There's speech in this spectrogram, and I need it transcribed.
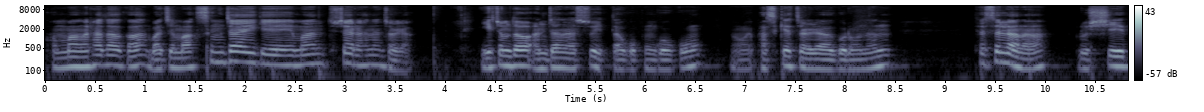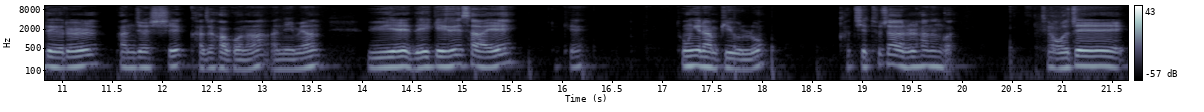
관망을 하다가 마지막 승자에게만 투자를 하는 전략. 이게 좀 더 안전할 수 있다고 본 거고, 어, 바스켓 전략으로는 테슬라나 루시드를 반절씩 가져가거나 아니면 위에 4개 회사에 이렇게 동일한 비율로 같이 투자를 하는 것. 제가 어제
